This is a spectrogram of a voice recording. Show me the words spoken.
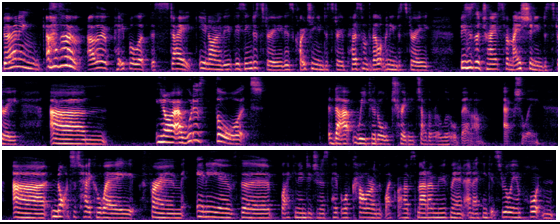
burning other other people at the stake. You know, this industry, this coaching industry, personal development industry business of transformation industry. Um, you know, I would have thought that we could all treat each other a little better, actually. Uh, not to take away from any of the Black and Indigenous people of color and the Black Lives Matter movement, and I think it's really important.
